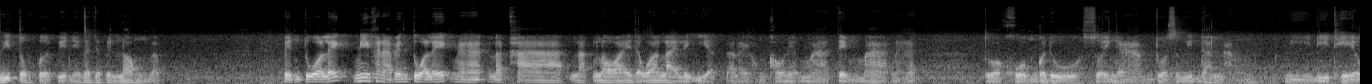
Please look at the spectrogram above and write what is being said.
วิตช์ตรงเปิดปิดนี้ก็จะเป็นร่องแบบ เป็นตัวเล็กนี่ขนาดเป็นตัวเล็กนะฮะราคาหลักร้อย แต่ว่ารายละเอียดอะไรของเขาเนี่ยมาเต็มมากนะฮะตัวโคมก็ดูสวยงามตัวสวิตช์ด้านหลังมี detail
